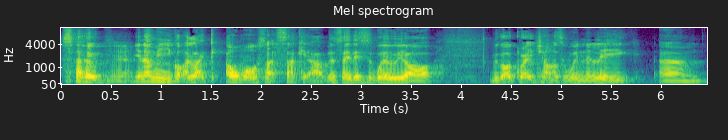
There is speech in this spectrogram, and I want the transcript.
So, you know what I mean? You've got to, like, almost, like, suck it up and say, this is where we are. We've got a great chance to win the league. Um,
